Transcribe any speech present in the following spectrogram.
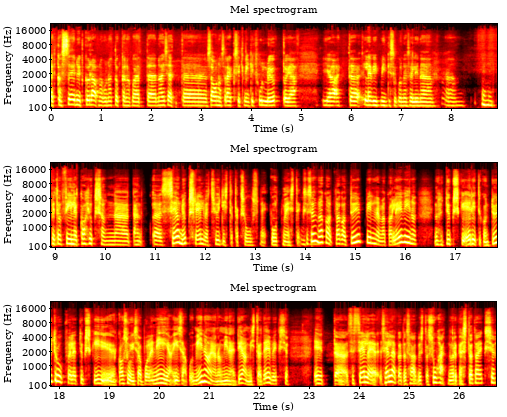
et kas see nüüd kõlab nagu natuke nagu, et äh, naised äh, saunas rääkisid mingit hullu juttu ja, ja et äh, levib mingisugune selline ähm, pedofiilia kahjuks on, tähendab, see on üks relv, et süüdistatakse uus, uut meest, eks ju, see on väga-väga mhm. tüüpiline, väga levinud. noh, et ükski, eriti kui on tüdruk veel, et ükski kasuisa pole nii hea isa kui mina ja no mine tea, mis ta teeb, eks ju et äh, sest selle, sellega ta saab just seda suhet nõrgestada, eks ju.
